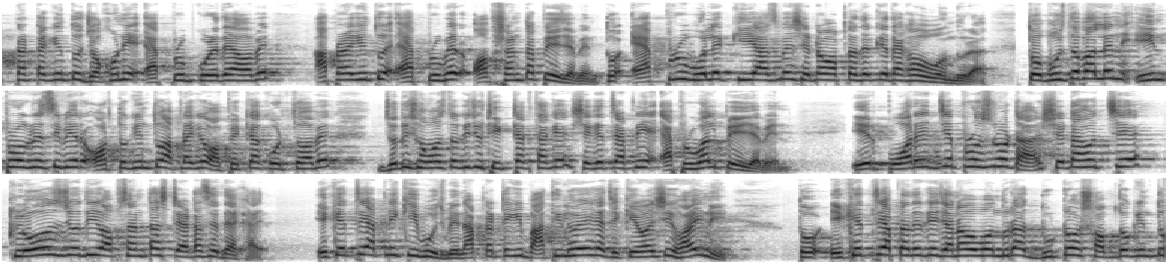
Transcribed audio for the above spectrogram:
আপনারটা কিন্তু যখনই অ্যাপ্রুভ করে দেওয়া হবে, আপনারা কিন্তু অ্যাপ্রুভের অপশানটা পেয়ে যাবেন। তো অ্যাপ্রুভ হলে কি আসবে সেটাও আপনাদেরকে দেখাবো বন্ধুরা। তো বুঝতে পারলেন ইন প্রোগ্রেসিভের অর্থ কিন্তু আপনাকে অপেক্ষা করতে হবে। যদি সমস্ত কিছু ঠিকঠাক থাকে, সেক্ষেত্রে আপনি অ্যাপ্রুভাল পেয়ে যাবেন। এর পরের যে প্রশ্নটা, সেটা হচ্ছে ক্লোজ যদি অপশানটা স্ট্যাটাসে দেখায়, এক্ষেত্রে আপনি কি বুঝবেন? আপনারটা কি বাতিল হয়ে গেছে? কেওয়াইসি হয়নি? তো এক্ষেত্রে আপনাদেরকে জানাব বন্ধুরা, দুটো শব্দ কিন্তু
